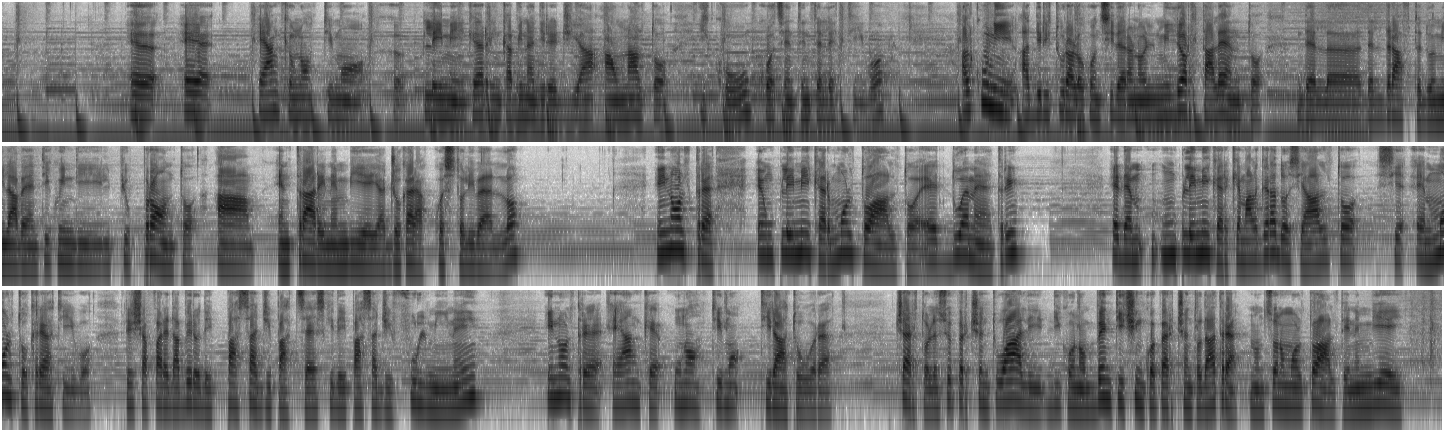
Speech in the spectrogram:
e, è, anche un ottimo uh, playmaker in cabina di regia, ha un alto IQ, quoziente intellettivo, Alcuni addirittura lo considerano il miglior talento del, del, draft 2020, quindi il più pronto a entrare in NBA, a giocare a questo livello. E inoltre è un playmaker molto alto, è 2 metri, ed è un playmaker che malgrado sia alto è molto creativo, riesce a fare davvero dei passaggi pazzeschi, dei passaggi fulminei, inoltre è anche un ottimo tiratore Certo, le sue percentuali dicono 25% da 3, non sono molto alte, in NBA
